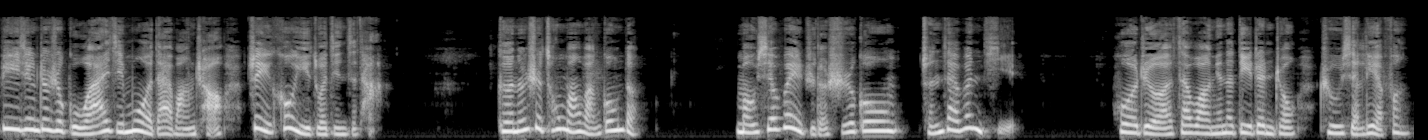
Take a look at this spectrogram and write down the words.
毕竟这是古埃及末代王朝最后一座金字塔，可能是匆忙完工的，某些位置的施工存在问题，或者在往年的地震中出现裂缝。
